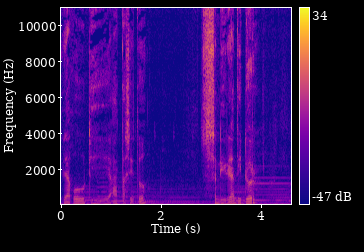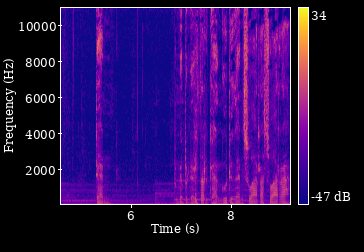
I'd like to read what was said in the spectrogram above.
Jadi aku di atas itu sendirian tidur dan bener-bener terganggu dengan suara-suara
